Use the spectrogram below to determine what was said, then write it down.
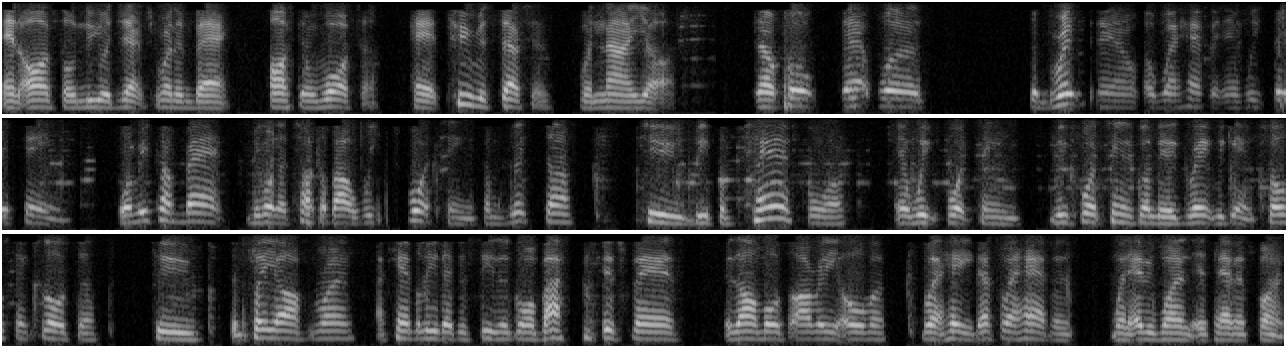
and also New York Jets running back Austin Walter had two receptions for nine yards. Now, folks, that was the breakdown of what happened in Week 13. When we come back, we're going to talk about Week 14, some good stuff to be prepared for in Week 14. Week 14 is going to be a great. We're getting closer and closer to the playoff run. I can't believe that the season is going by this fast. It's almost already over. But hey, that's what happens when everyone is having fun.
